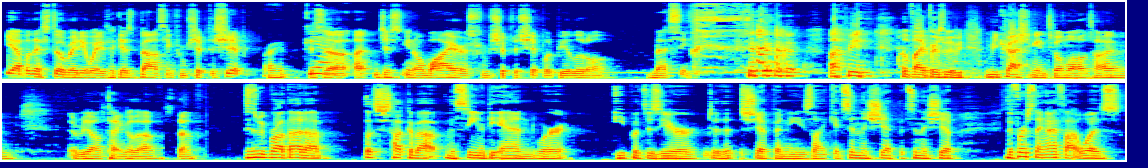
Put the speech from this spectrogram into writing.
Yeah, but there's still radio waves, I guess, bouncing from ship to ship. right. Because Yeah. uh, uh, just you know, wires from ship to ship would be a little messy. I mean, the Vipers would be, would be crashing into them all the time, and they'd be all tangled up and stuff. Since we brought that up, let's talk about the scene at the end where he puts his ear to the ship and he's like, "It's in the ship. It's in the ship." The first thing I thought was,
